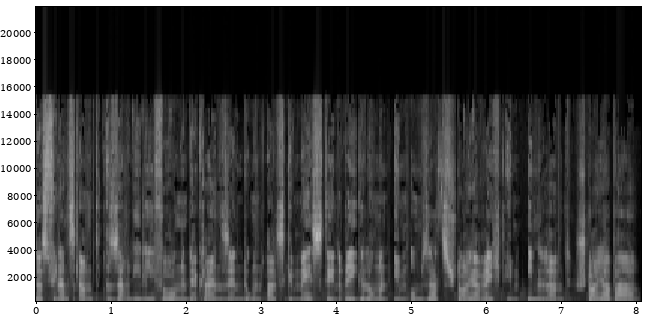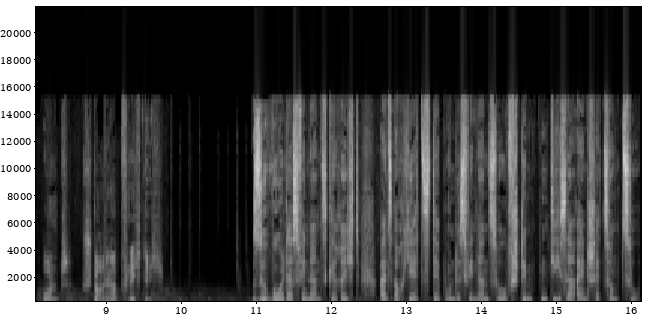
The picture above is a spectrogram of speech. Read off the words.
Das Finanzamt sah die Lieferungen der Kleinsendungen als gemäß den Regelungen im Umsatzsteuerrecht im Inland steuerbar und steuerpflichtig. Sowohl das Finanzgericht als auch jetzt der Bundesfinanzhof stimmten dieser Einschätzung zu.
